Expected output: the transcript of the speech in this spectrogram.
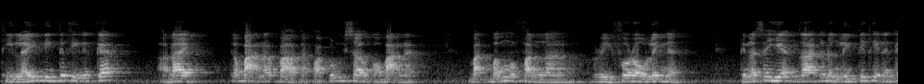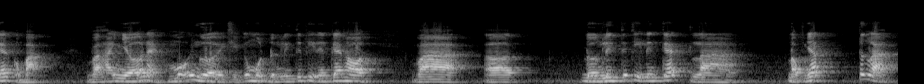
Thì lấy link tiếp thị liên kết ở đây các bạn nó vào tài khoản publisher của bạn này. Bạn bấm một phần là referral link này thì nó sẽ hiện ra cái đường link tiếp thị liên kết của bạn. Và hãy nhớ này mỗi người chỉ có một đường link tiếp thị liên kết thôi. Và uh, đường link tiếp thị liên kết là độc nhất tức là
